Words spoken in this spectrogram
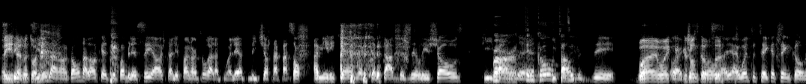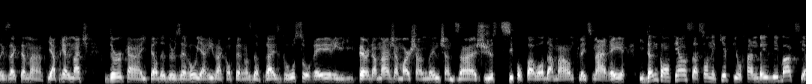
t'es retiré de la rencontre alors que tu n'es pas blessé? Ah, je suis allé faire un tour à la toilette. Là, il cherche la façon américaine, acceptable de dire les choses. Puis il parle, de, il parle de dire. Ouais, ouais, quelque chose comme ça. I, went to take a tinkle, exactement. Puis après le match 2, quand il perdait 2-0, il arrive à la conférence de presse, gros sourire, il, fait un hommage à Marshawn Lynch en disant Je suis juste ici pour pas avoir d'amende. Puis là, il se met à rire. Il donne confiance à son équipe et aux fanbase des Bucks. Il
